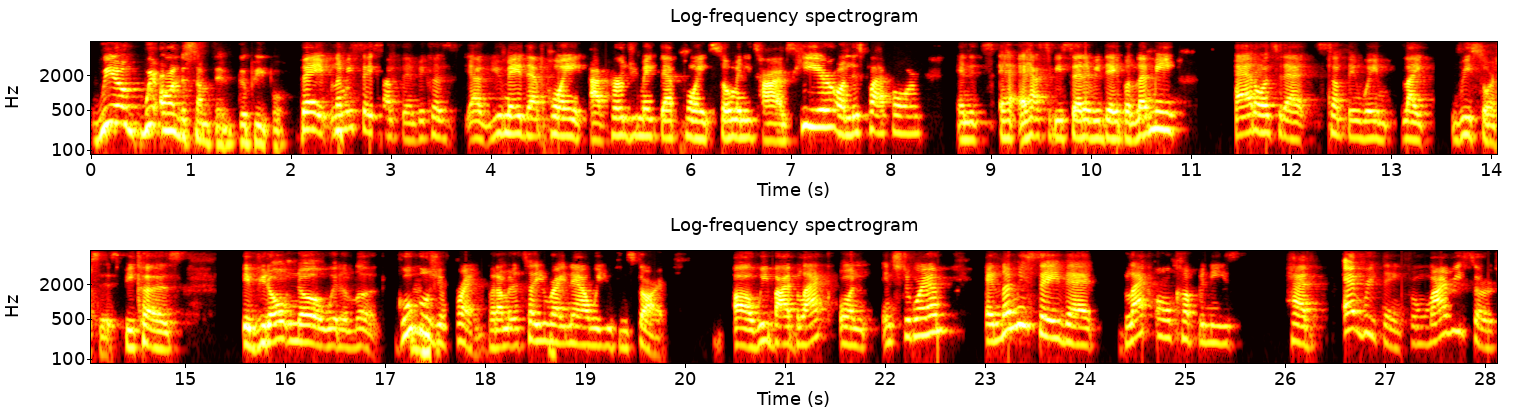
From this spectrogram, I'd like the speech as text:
we are we're on to something good people. Babe let me say something because you made that point. I've heard you make that point so many times here on this platform and it's it has to be said every day but let me add on to that something way like resources because if you don't know where to look, Google's mm your friend. But I'm going to tell you right now where you can start. Uh, we buy black on Instagram, and let me say that black-owned companies have everything from my research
